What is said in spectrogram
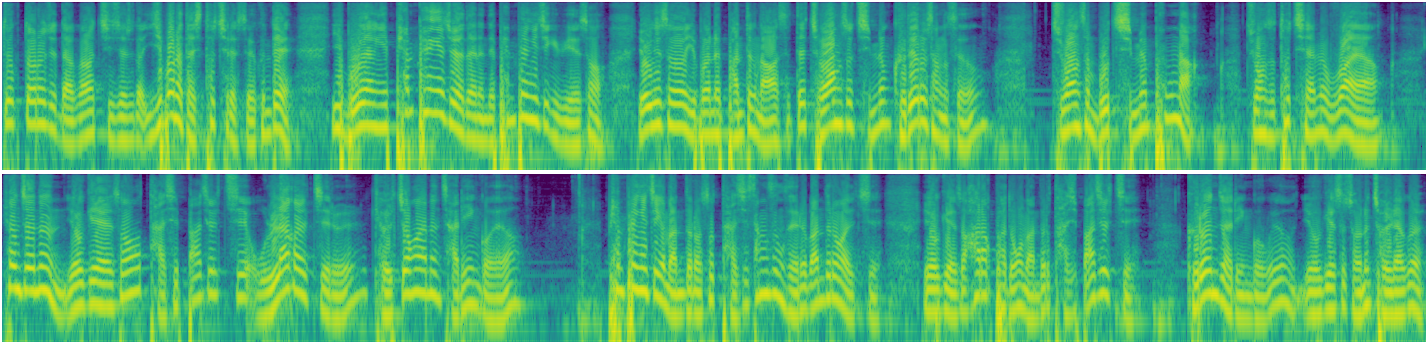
뚝 떨어지다가 지져주다 이번에 다시 터치를 했어요. 근데 이 모양이 편평해져야 되는데 편평해지기 위해서 여기서 이번에 반등 나왔을 때 저항선 치면 그대로 상승, 중앙선 못 치면 폭락, 중앙선 터치하면 우하향. 현재는 여기에서 다시 빠질지 올라갈지를 결정하는 자리인 거예요. 편평해지게 만들어서 다시 상승세를 만들어 갈지 여기에서 하락 파동을 만들어 다시 빠질지 그런 자리인 거고요. 여기에서 저는 전략을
